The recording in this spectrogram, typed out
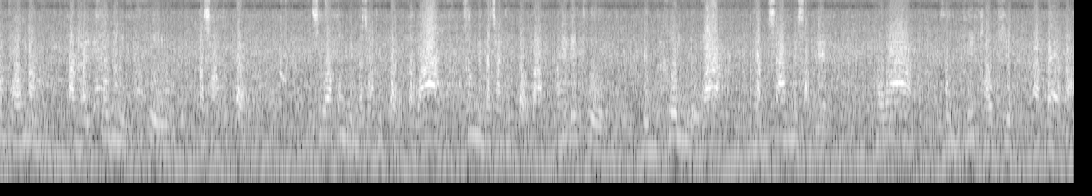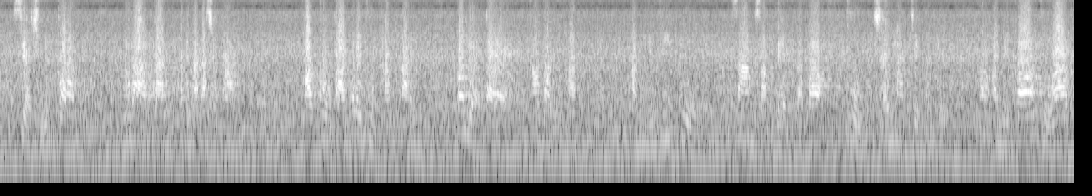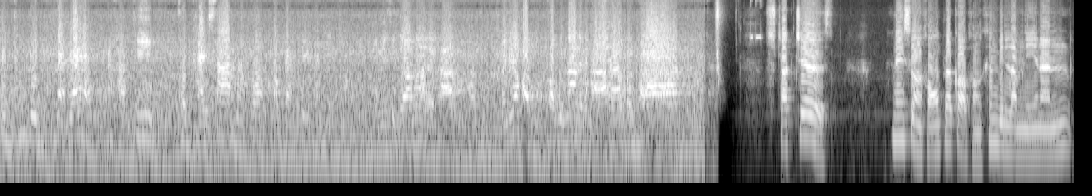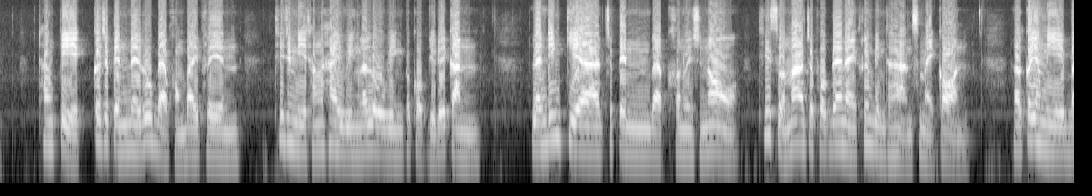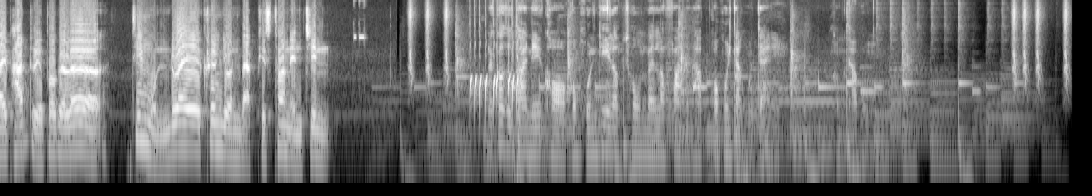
สร้างพร้อมๆมันตามในเครื่องหนึ่งก็คือประชาธิปไตยชื่อว่าเครื่องบินประชาธิปไตยแต่ว่าเครื่องบินประชาธิปไตยอะไม่ได้ถูกบินขึ้นหรือว่ายังสร้างไม่สำเร็จ เพราะว่าคนที่เขาคิดแบบเสียชีวิตก่อนระหว่างการปฏิบัติราชการพอโครงการก็เลยถูกพักไป ก็เหลือแต่เข้าบริพัตอันนี้ที่ถูกสร้างสำเร็จแล้วก็ถูกใช้งานจริงนั่นเองอันนี้ก็ถือว่าเป็นเครื่องบินแบบแรก ที่คนไทยสร้างแล้วก็ออกแบบเองนั่นเองครับอันนี้สุดยอดมากเลยครับ วันนี้ต้องขอบขอบคุณมากเลยนะครับขอบคุณครับ structures ในส่วนขององค์ประกอบของเครื่องบินลำนี้นั้น ทางปีกก็จะเป็นในรูปแบบของไบเพลนที่จะมีทั้ง High Wing และ Low Wing ประกบอยู่ด้วยกัน Landing Gear จะเป็นแบบ conventional ที่ส่วนมากจะพบได้ในเครื่องบินทหารสมัยก่อน แล้วก็ยังมีใบพัดหรือ propeller ที่หมุนด้วยเครื่องยนต์แบบ piston engine แล้วก็สุดท้ายนี้ขอขอบคุณที่รับชมและรับฟังนะครับ ขอบคุณจากหัวใจ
